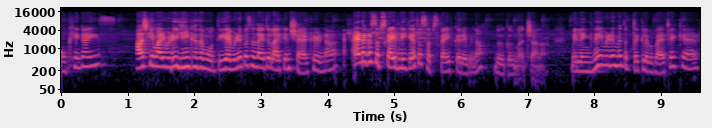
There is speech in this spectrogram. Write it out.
ओके गाइस आज की हमारी वीडियो यहीं ख़त्म होती है। वीडियो पसंद आई तो लाइक एंड शेयर करना। एंड अगर सब्सक्राइब नहीं किया तो सब्सक्राइब करे बिना बिल्कुल मत जाना। मिलेंगे नई वीडियो में, तब तक के लिए बाय टेक केयर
